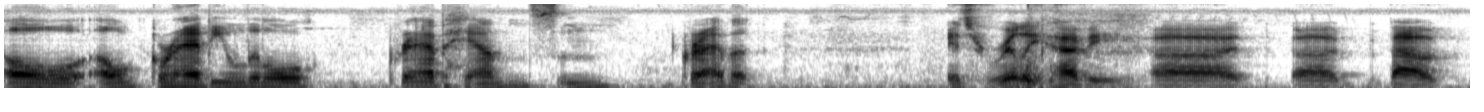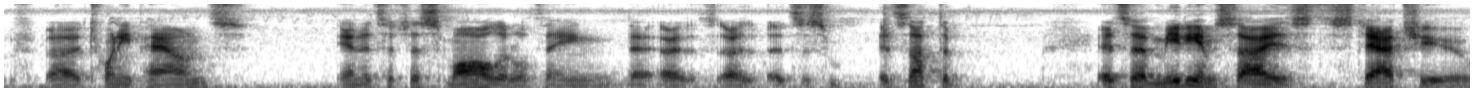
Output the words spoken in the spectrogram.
I'll, I'll grabby little grab hands and grab it. It's really heavy, uh, uh, about uh, 20 pounds, and it's such a small little thing that uh, it's, uh, it's, a, it's not the, it's a medium-sized statue,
